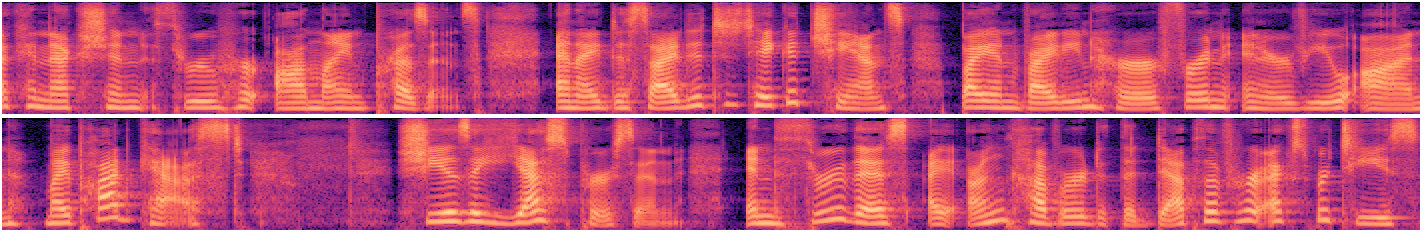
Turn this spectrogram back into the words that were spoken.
a connection through her online presence, and I decided to take a chance by inviting her for an interview on my podcast. She is a yes person, and through this, I uncovered the depth of her expertise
